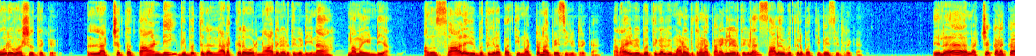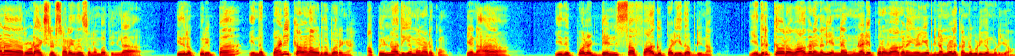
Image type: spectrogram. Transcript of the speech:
ஒரு வருஷத்துக்கு லட்சத்தை தாண்டி விபத்துகள் நடக்கிற ஒரு நாடுன்னு எடுத்துக்கிட்டீங்கன்னா நம்ம இந்தியா. அதுவும் சாலை விபத்துகளை பற்றி மட்டும் நான் பேசிக்கிட்டு இருக்கேன். ரயில் விபத்துகள் விமான விபத்துகள் நான் கணக்கில் எடுத்துக்கல. சாலை விபத்துகளை பற்றி பேசிகிட்டு இருக்கேன். இதில் லட்சக்கணக்கான ரோடு ஆக்சிடென்ட்ஸ் நடக்குதுன்னு சொன்னோம் பார்த்தீங்களா இதில் குறிப்பாக இந்த பனிக்காலம்லாம் வருது பாருங்கள் அப்போ இன்னும் அதிகமாக நடக்கும். ஏன்னா இது போல் டென்ஸாக ஃபாகு படியுது அப்படின்னா எதிர்க்க வர வாகனங்கள் என்ன முன்னாடி போகிற வாகனங்கள் எப்படி நம்மளால் கண்டுபிடிக்க முடியும்?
